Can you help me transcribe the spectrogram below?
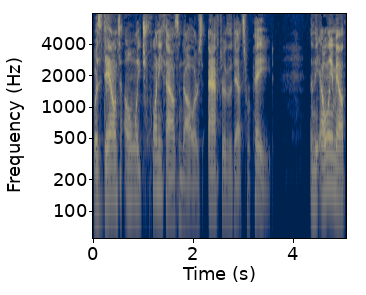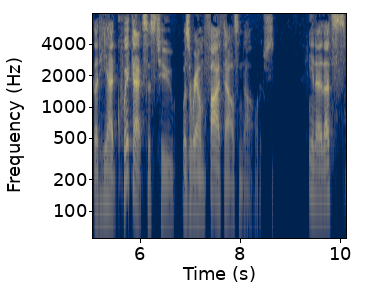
was down to only $20,000 after the debts were paid. And the only amount that he had quick access to was around $5,000. You know, that's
